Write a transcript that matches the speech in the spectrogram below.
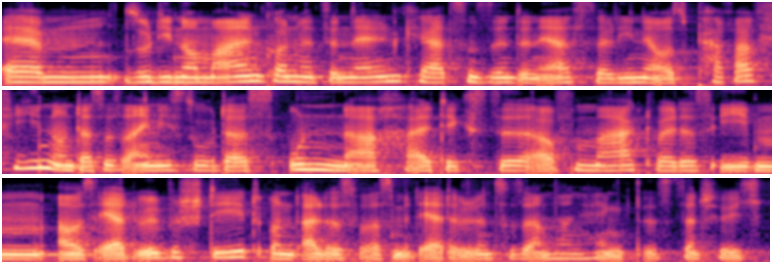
Ähm, so die normalen konventionellen Kerzen sind in erster Linie aus Paraffin und das ist eigentlich so das unnachhaltigste auf dem Markt, weil das eben aus Erdöl besteht und alles, was mit Erdöl in Zusammenhang hängt, ist natürlich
